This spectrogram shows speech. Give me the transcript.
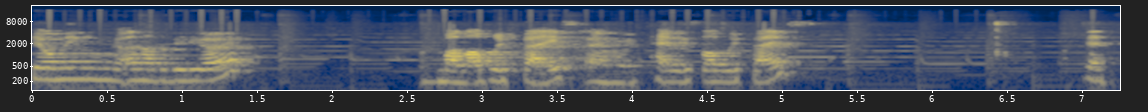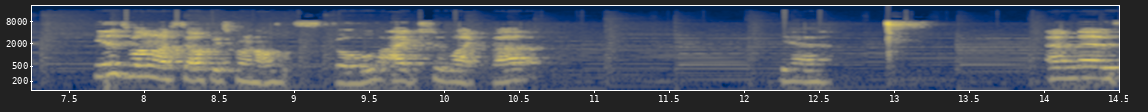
filming another video my lovely face and with Kaylee's lovely face. Yeah. Here's one of my selfies when I was at school. I actually like that. Yeah. And there's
